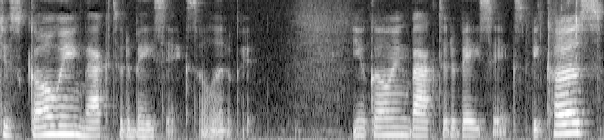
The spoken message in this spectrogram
just going back to the basics a little bit. You're going back to the basics because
